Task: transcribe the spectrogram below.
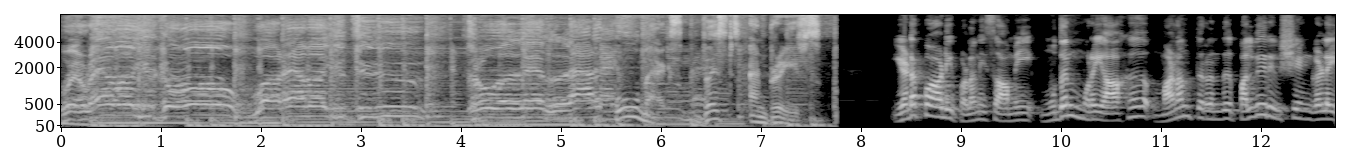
Wherever you go, whatever you do, throw a little at it. Omax, Vest and Briefs. எடப்பாடி பழனிசாமி முதன் முறையாக மனம் திறந்து பல்வேறு விஷயங்களை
